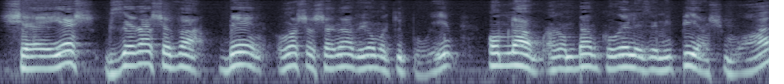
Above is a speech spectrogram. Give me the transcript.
שיש גזירה שווה בין ראש השנה ויום הכיפורים, אמנם הרמב"ם קורא לזה מפי השמועה,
